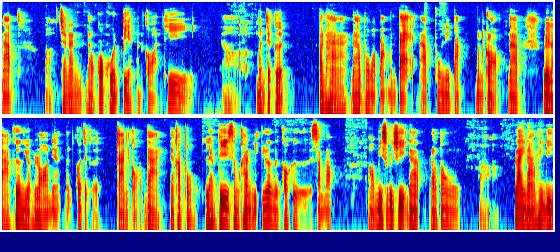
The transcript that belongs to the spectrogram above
นะครับ ฉะนั้นเราก็ควรเปลี่ยนมันก่อนที่มันจะเกิดปัญหานะครับ เพราะว่าปลั๊กมันแตกนะครับ พวกนี้ปลั๊กมันกรอบนะครับ เวลาเครื่องยนต์ร้อนเนี่ยมันก็จะเกิดการกรอบได้นะครับผม แล้วที่สำคัญอีกเรื่องหนึ่งก็คือสำหรับมิซูบิชินะครับ เราต้องไล่น้ำให้ดี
